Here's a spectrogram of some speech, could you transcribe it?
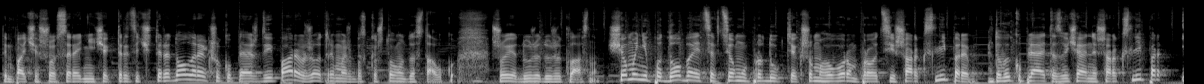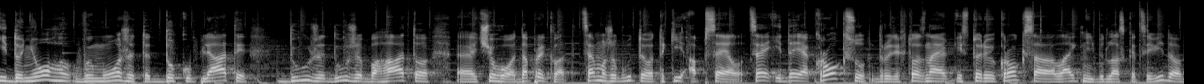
Тим паче, що середній чек 34 долари. Якщо купляєш дві пари, вже отримаєш безкоштовну доставку, що є дуже-дуже класно. Що мені подобається в цьому продукті, якщо ми говоримо про ці Shark Sleeper, то ви купляєте звичайний Shark Sleeper, і до нього ви можете докупляти дуже-дуже багато е, чого. Наприклад, це може бути отакий апсейл. Це ідея Кроксу, друзі. Хто знає історію Крокса, лайкніть, будь ласка, це відео.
